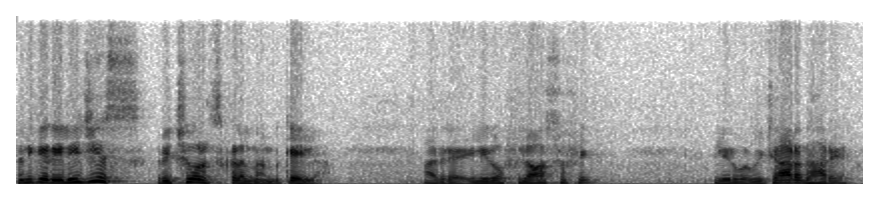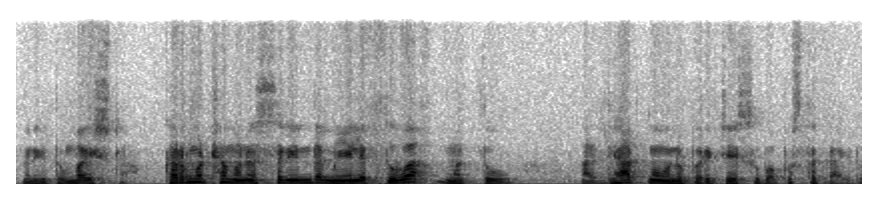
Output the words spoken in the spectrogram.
ನನಗೆ ರಿಲಿಜಿಯಸ್ ರಿಚುವಲ್ಸ್ಗಳಲ್ಲಿ ನಂಬಿಕೆ ಇಲ್ಲ. ಆದರೆ ಇಲ್ಲಿರೋ ಫಿಲಾಸಫಿ ಇಲ್ಲಿರುವ ವಿಚಾರಧಾರೆ ನನಗೆ ತುಂಬ ಇಷ್ಟ. ಕರ್ಮಠ ಮನಸ್ಸಿನಿಂದ ಮೇಲೆತ್ತುವ ಮತ್ತು ಅಧ್ಯಾತ್ಮವನ್ನು ಪರಿಚಯಿಸುವ ಪುಸ್ತಕ ಇದು.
